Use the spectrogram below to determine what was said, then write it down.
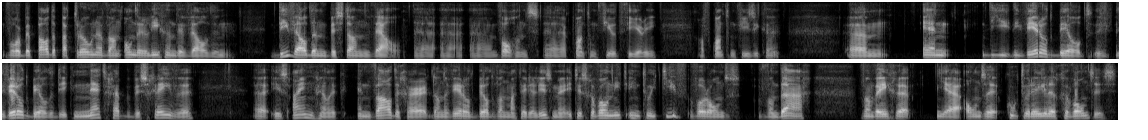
voor bepaalde patronen van onderliggende velden. Die velden bestaan wel, volgens quantum field theory of kwantumfysica. Um, en die, die wereldbeeld, de, wereldbeelden die ik net heb beschreven, uh, is eigenlijk eenvoudiger dan de wereldbeeld van materialisme. Het is gewoon niet intuïtief voor ons vandaag vanwege ja, onze culturele gewoontes.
